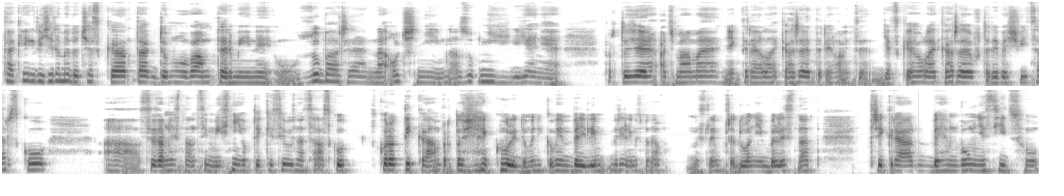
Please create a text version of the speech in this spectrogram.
Taky když jdeme do Česka, tak domlouvám termíny u zubaře, na očním, na zubní hygieně, protože ať máme některé lékaře, tedy hlavně dětského lékaře, už tady ve Švýcarsku, a se zaměstnanci místní optiky si už na sázku skoro tykám, protože kvůli Dominikovým brýlím, brýlím jsme tam, myslím, předloni byli snad třikrát během dvou měsíců,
